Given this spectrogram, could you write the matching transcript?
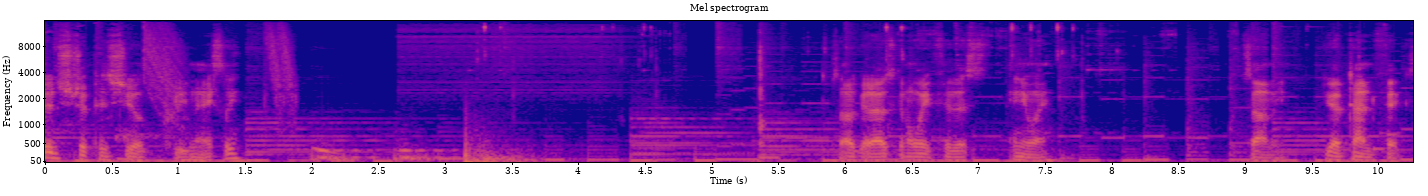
Should strip his shield pretty nicely. It's all good. I was gonna wait for this anyway. So I mean, you have time to fix.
